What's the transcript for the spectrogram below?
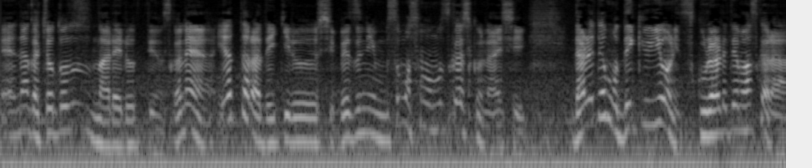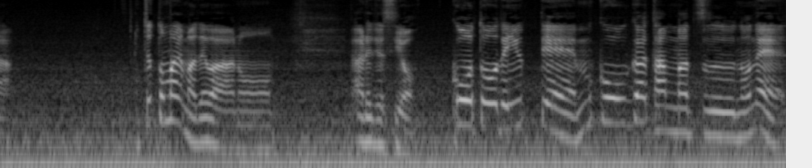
えー、なんかちょっとずつ慣れるっていうんですかね。やったらできるし、別にそもそも難しくないし、誰でもできるように作られてますから、ちょっと前までは、あの、あれですよ。口頭で言って、向こうが端末のね、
